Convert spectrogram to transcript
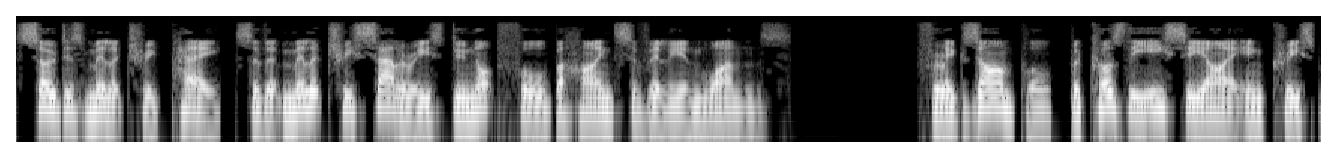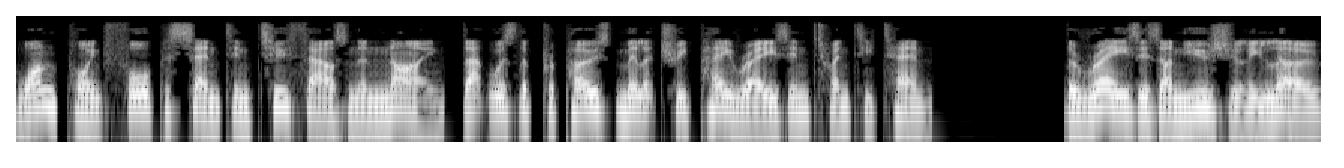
so does military pay, so that military salaries do not fall behind civilian ones. For example, because the ECI increased 1.4% in 2009, that was the proposed military pay raise in 2010. The raise is unusually low,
